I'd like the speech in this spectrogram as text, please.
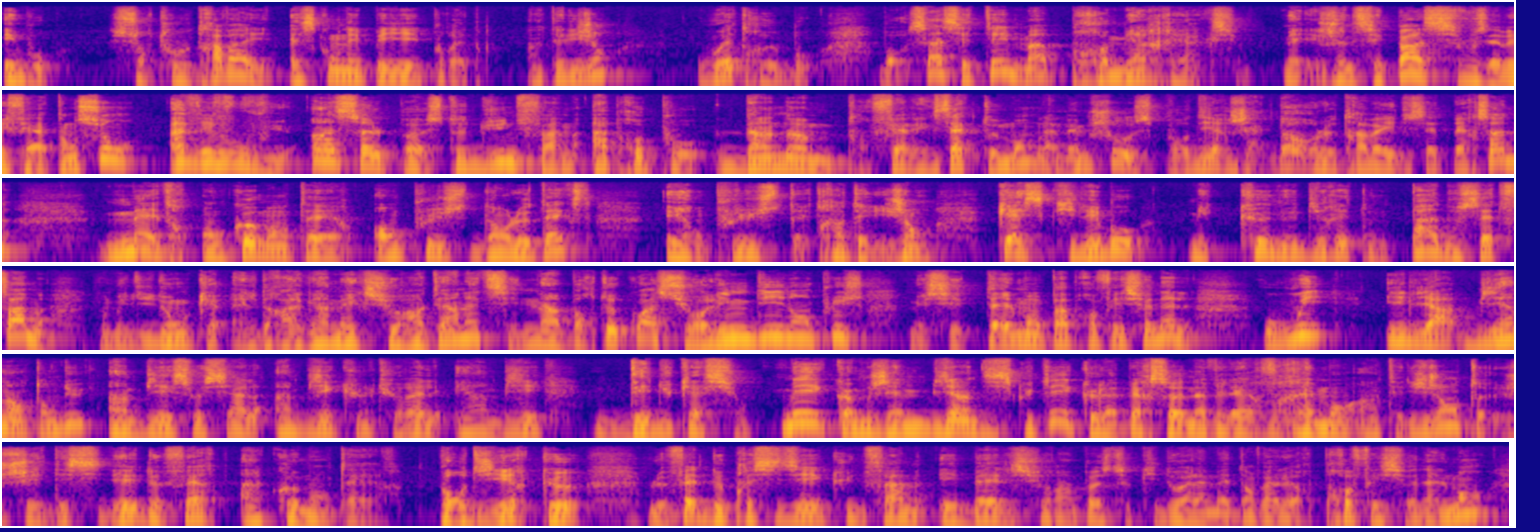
et beau? Surtout au travail, est-ce qu'on est payé pour être intelligent? Ou être beau. Bon, ça c'était ma première réaction. Mais je ne sais pas si vous avez fait attention, avez-vous vu un seul poste d'une femme à propos d'un homme pour faire exactement la même chose, pour dire j'adore le travail de cette personne, mettre en commentaire en plus dans le texte, et en plus d'être intelligent, qu'est-ce qu'il est beau Mais que ne dirait-on pas de cette femme? Non mais dis donc, elle drague un mec sur internet, c'est n'importe quoi, sur LinkedIn en plus, mais c'est tellement pas professionnel. Oui, il y a bien entendu un biais social, un biais culturel et un biais d'éducation. Mais comme j'aime bien discuter et que la personne avait l'air vraiment intelligente, j'ai décidé de faire un commentaire pour dire que le fait de préciser qu'une femme est belle sur un poste qui doit la mettre en valeur professionnellement,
